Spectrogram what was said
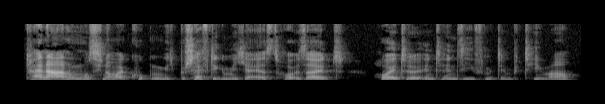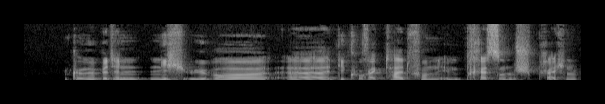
Keine Ahnung, muss ich noch mal gucken. Ich beschäftige mich ja erst he seit heute intensiv mit dem Thema. Können wir bitte nicht über äh, die Korrektheit von Impressen sprechen?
